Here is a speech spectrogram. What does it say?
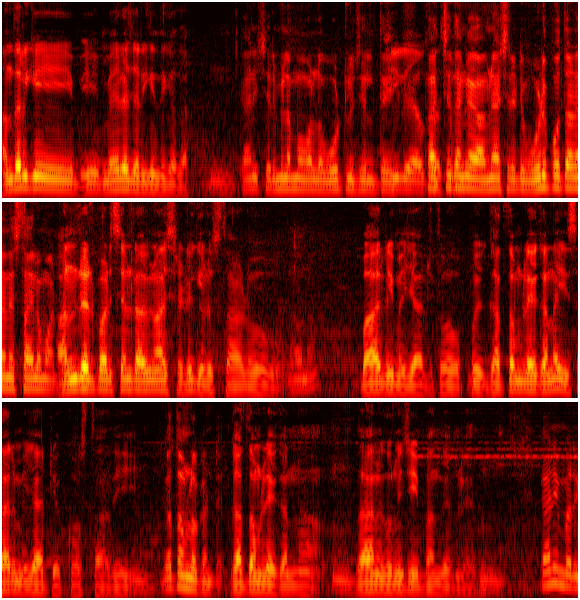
అందరికీ మేలే జరిగింది కదా. కానీ షర్మిలమ్మ వల్ల ఓట్లు చెల్లుతాయి చీలే అవకాశం ఖచ్చితంగా అవినాష్ రెడ్డి ఓడిపోతాడనే స్థాయిలో హండ్రెడ్ పర్సెంట్ అవినాష్ రెడ్డి గెలుస్తాడు. భారీ మెజార్టీతో. గతం లేకన్నా ఈసారి మెజార్టీ ఎక్కువ వస్తుంది. గతంలో కంటే. గతం లేకన్నా. దాని గురించి ఇబ్బంది ఏం లేదు. కానీ మరి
